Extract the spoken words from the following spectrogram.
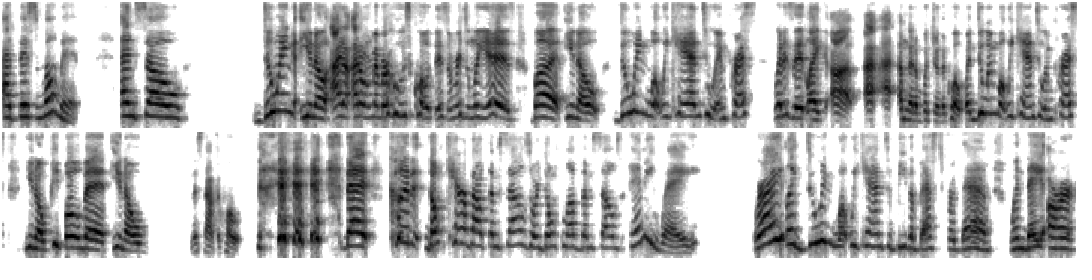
at this moment. And so doing you know I don't, I don't remember whose quote this originally is but you know doing what we can to impress what is it like uh I, I am gonna butcher the quote but doing what we can to impress you know people that you know that's not the quote that could don't care about themselves or don't love themselves anyway right? Like doing what we can to be the best for them when they are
